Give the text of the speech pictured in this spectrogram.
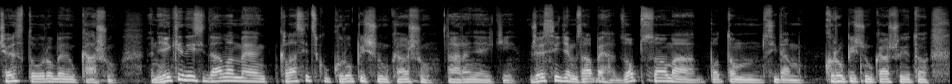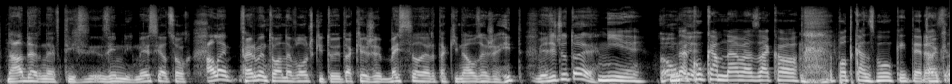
čerstvo urobenú kašu. Niekedy si dávame klasickú krupičnú kašu na raňajky. Že si idem zabehať s obsom a potom si dám krupičnú kašu, je to nádherné v tých zimných mesiacoch. Ale fermentované vločky, to je také, že bestseller, taký naozaj, že hit. Viete, čo to je? Nie. No, kúkam na vás ako potkan z múky teraz. Tak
